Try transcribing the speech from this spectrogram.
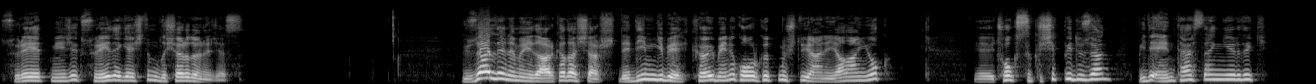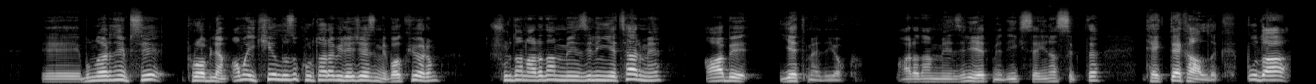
Süre yetmeyecek. Süreyi de geçtim dışarı döneceğiz. Güzel denemeydi arkadaşlar. Dediğim gibi köy beni korkutmuştu yani yalan yok. Ee, çok sıkışık bir düzen. Bir de en tersten girdik. Ee, bunların hepsi problem. Ama iki yıldızı kurtarabileceğiz mi? Bakıyorum. Şuradan aradan menzilin yeter mi? Abi yetmedi yok. Aradan menzili yetmedi. İlk sayına sıktı. Tekte kaldık. Bu da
